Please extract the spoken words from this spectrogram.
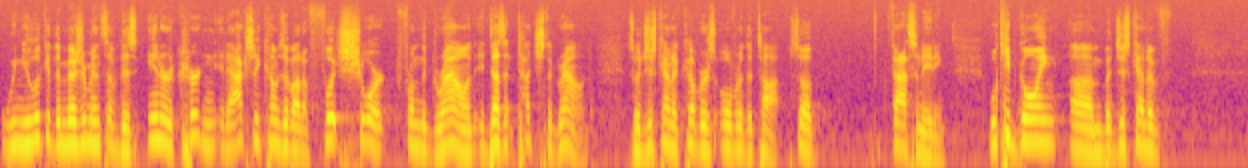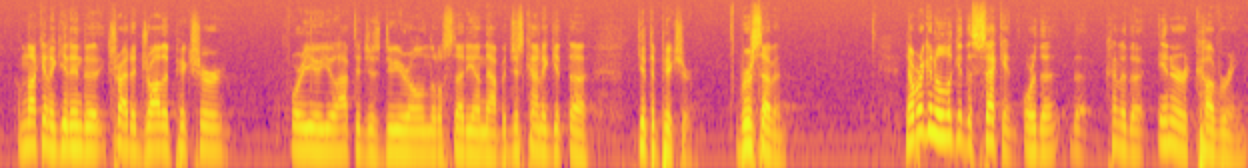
when you look at the measurements of this inner curtain, it actually comes about a foot short from the ground. It doesn't touch the ground. So it just kind of covers over the top. So fascinating. We'll keep going, um, but just kind of, I'm not going to get into, try to draw the picture for you. You'll have to just do your own little study on that, but just kind of get the, get the picture. Verse 7. Now we're going to look at the second, or the, the kind of the inner covering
